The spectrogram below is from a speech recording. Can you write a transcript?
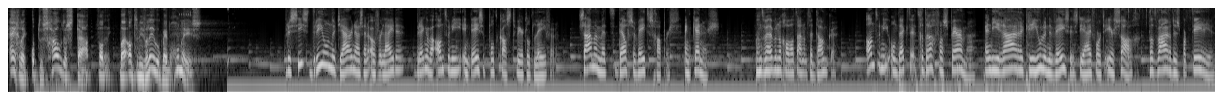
eigenlijk op de schouders staat van waar Anthony van Leeuwenhoek mee begonnen is. Precies 300 jaar na zijn overlijden brengen we Anthony in deze podcast weer tot leven. Samen met Delftse wetenschappers en kenners. Want we hebben nogal wat aan hem te danken. Anthony ontdekte het gedrag van sperma. En die rare, krioelende wezens die hij voor het eerst zag, dat waren dus bacteriën.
